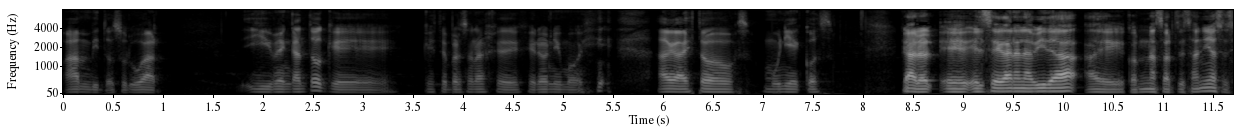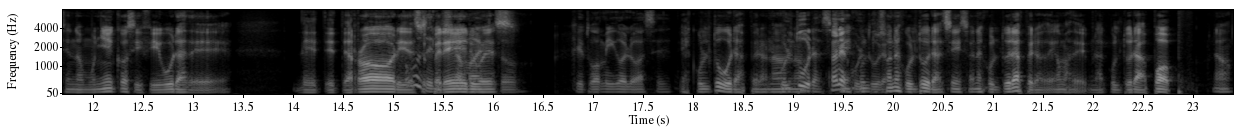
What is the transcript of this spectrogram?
ámbito, su lugar. Y me encantó que, que este personaje de Jerónimo haga estos muñecos. Claro, eh, él se gana la vida eh, con unas artesanías haciendo muñecos y figuras de, de- de terror y de ¿Cómo se le llama superhéroes. que tu amigo lo hace? Esculturas, pero no. no- Esculturas, son sí, esculturas. Son esculturas, sí, son esculturas, pero digamos de una cultura pop, ¿no?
